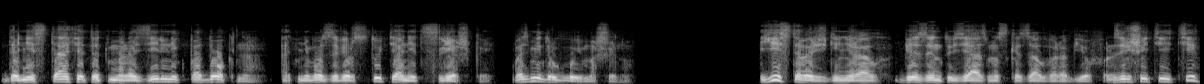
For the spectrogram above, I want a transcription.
Да не ставь этот морозильник под окна, от него за версту тянет слежкой. Возьми другую машину. — Есть, товарищ генерал, — без энтузиазма сказал Воробьев. — Разрешите идти?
